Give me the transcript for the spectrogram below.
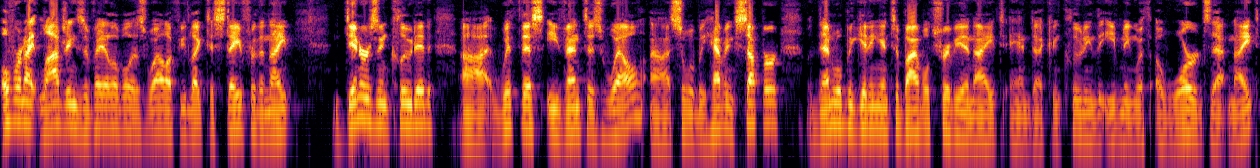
Overnight lodgings available as well if you'd like to stay for the night. Dinner's included uh, with this event as well. Uh, so we'll be having supper. Then we'll be getting into Bible trivia night and uh, concluding the evening with awards that night.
